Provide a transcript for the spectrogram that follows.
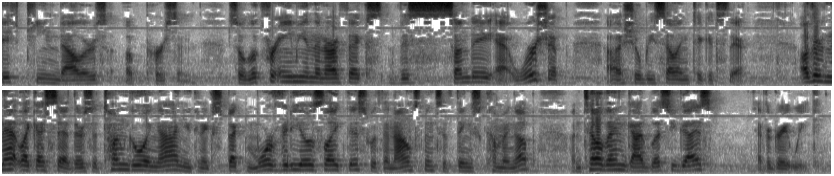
$15 a person. So look for Amy in the narthex this Sunday at worship. Uh, she'll be selling tickets there. Other than that, like I said, there's a ton going on. You can expect more videos like this with announcements of things coming up. Until then, God bless you guys. Have a great week.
